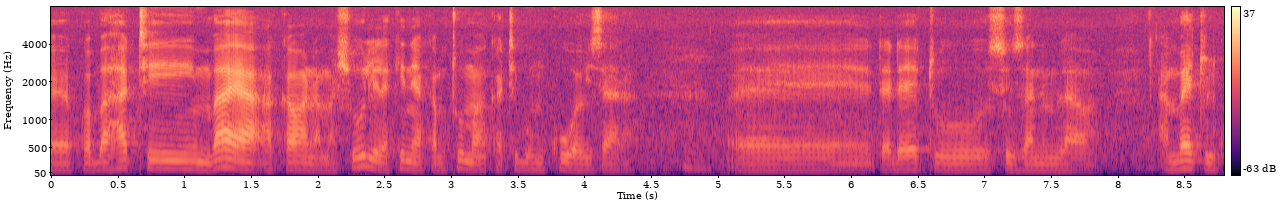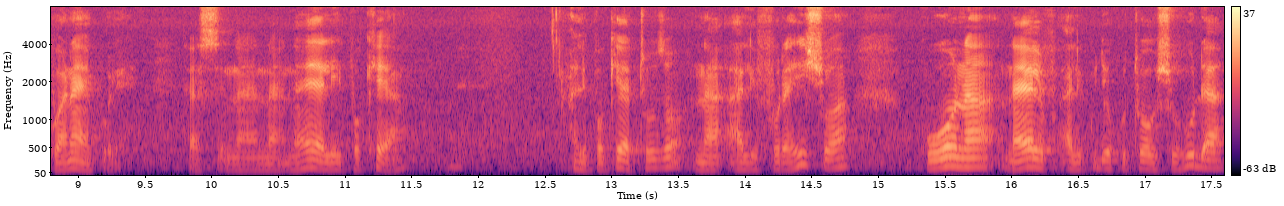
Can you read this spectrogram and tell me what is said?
Eh, kwa bahati mbaya akawa na mashughuli, lakini akamtuma katibu mkuu wa wizara eh, dada yetu Susan Mlawa ambaye tulikuwa naye kule na, na, na yeye alipokea alipokea tuzo na alifurahishwa kuona na yeye alikuja kutoa ushuhuda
